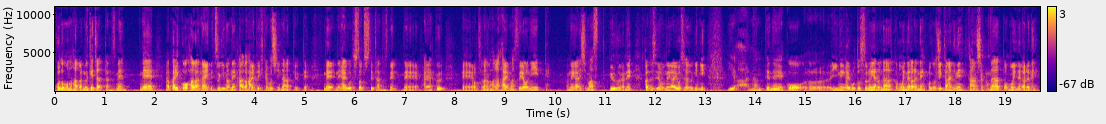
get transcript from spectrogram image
子供の歯が抜けちゃったんですね。で、やっぱりこう歯がないんで次のね、歯が生えてきてほしいなって言って、で、願い事一つしてたんですね。で、早く、えー大人の歯が生えますようにって、お願いしますっていうふうなね、形でお願い事した時に、いやー、なんてね、こう、いい願い事するんやろなと思いながらね、この時間にね、感謝かなと思いながらね、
